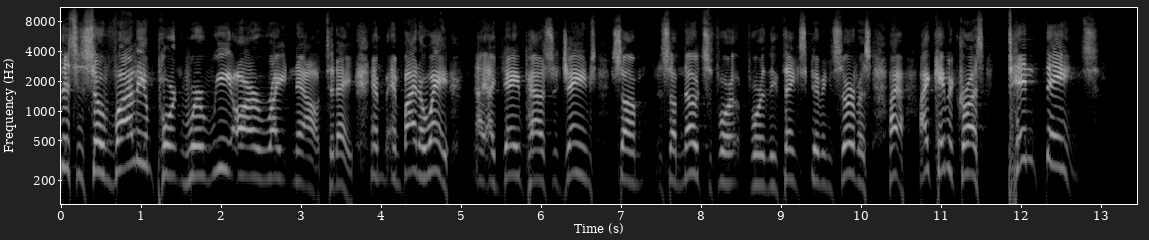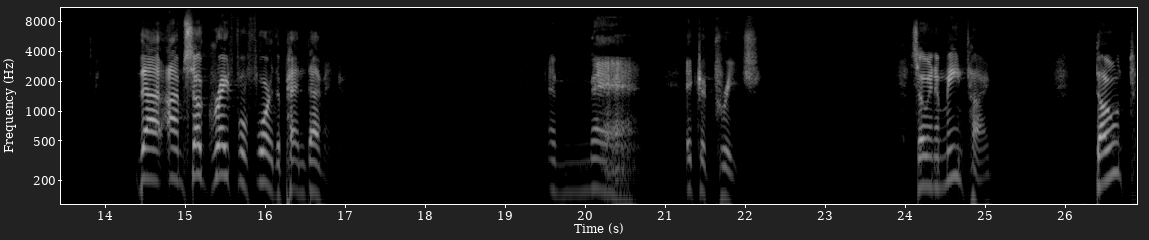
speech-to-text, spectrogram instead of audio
this is so vitally important where we are right now today. And, and by the way, I, I gave Pastor James some some notes for, for the Thanksgiving service. I, I came across 10 things that I'm so grateful for the pandemic. And man, it could preach. So, in the meantime, don't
